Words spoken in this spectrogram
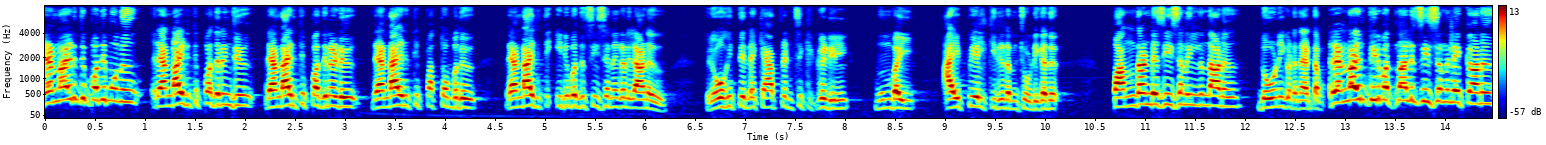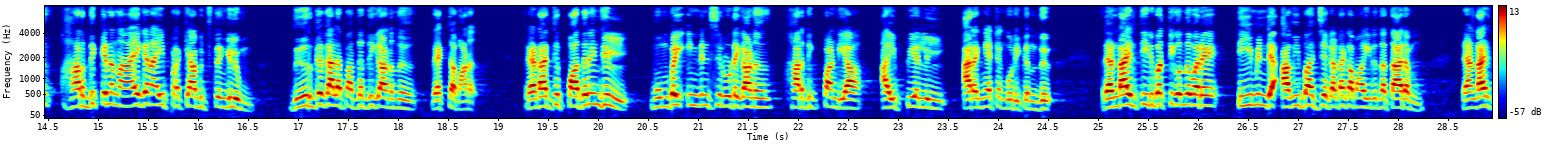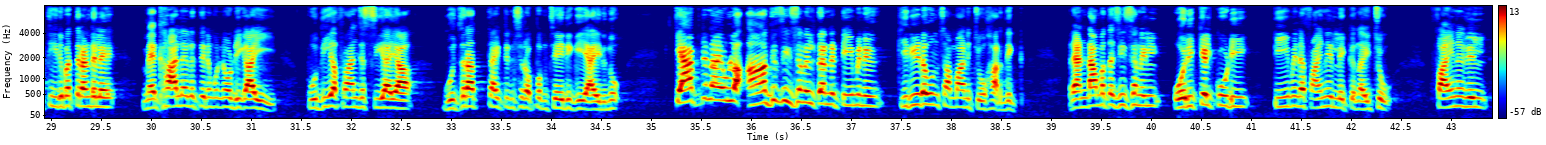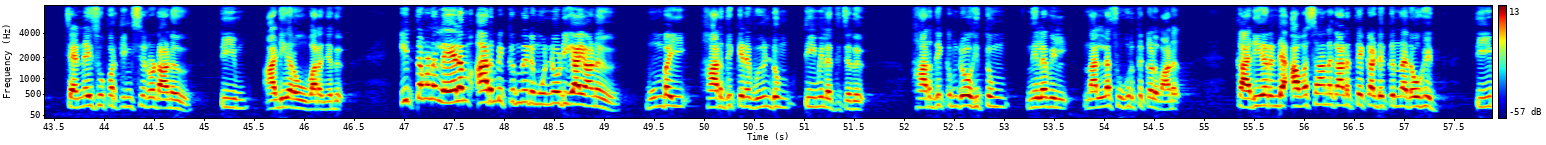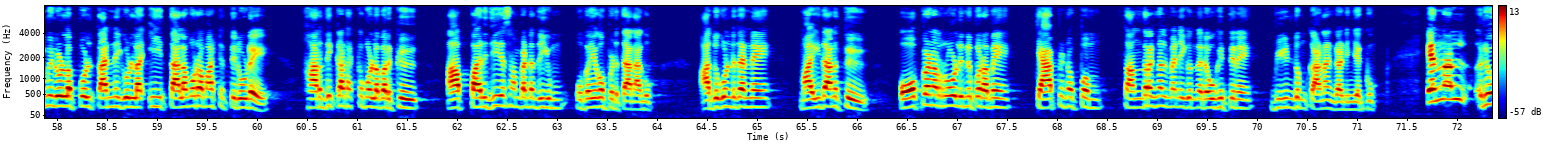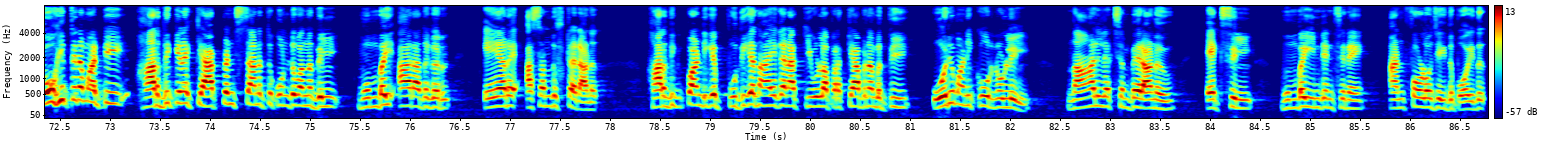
രണ്ടായിരത്തി പതിമൂന്ന് രണ്ടായിരത്തി പതിനഞ്ച് രണ്ടായിരത്തി പതിനേഴ് രണ്ടായിരത്തി പത്തൊമ്പത് രണ്ടായിരത്തി ഇരുപത് സീസണുകളിലാണ് രോഹിത്തിന്റെ ക്യാപ്റ്റൻസിക്ക് കീഴിൽ മുംബൈ ഐ പി എൽ കിരീടം ചൂടിയത്. പന്ത്രണ്ട് സീസണിൽ നിന്നാണ് ധോണിയുടെ നേട്ടം. രണ്ടായിരത്തി ഇരുപത്തിനാല് സീസണിലേക്കാണ് ഹാർദിക്കിനെ നായകനായി പ്രഖ്യാപിച്ചതെങ്കിലും ദീർഘകാല പദ്ധതിയാണെന്ന് വ്യക്തമാണ്. രണ്ടായിരത്തി പതിനഞ്ചിൽ മുംബൈ ഇന്ത്യൻസിലൂടെയാണ് ഹാർദിക് പാണ്ഡ്യ ഐ പി എല്ലിൽ അരങ്ങേറ്റം കുറിക്കുന്നത്. രണ്ടായിരത്തി ഇരുപത്തിയൊന്ന് വരെ ടീമിന്റെ അവിഭാജ്യ ഘടകമായിരുന്ന താരം രണ്ടായിരത്തി ഇരുപത്തിരണ്ടിലെ മെഘാലയത്തിന് മുന്നോടിയായി പുതിയ ഫ്രാഞ്ചൈസിയായ ഗുജറാത്ത് ടൈറ്റൻസിനൊപ്പം ചേരുകയായിരുന്നു. ക്യാപ്റ്റനായുള്ള ആദ്യ സീസണിൽ തന്നെ ടീമിന് കിരീടവും സമ്മാനിച്ചു ഹാർദിക്. രണ്ടാമത്തെ സീസണിൽ ഒരിക്കൽ കൂടി ടീമിനെ ഫൈനലിലേക്ക് നയിച്ചു. ഫൈനലിൽ ചെന്നൈ സൂപ്പർ കിങ്സിനോടാണ് ടീം അടിയറവ് പറഞ്ഞത്. ഇത്തവണ ലേലം ആരംഭിക്കുന്നതിന് മുന്നോടിയായാണ് മുംബൈ ഹാർദിക്കിനെ വീണ്ടും ടീമിലെത്തിച്ചത്. ഹാർദിക്കും രോഹിത്തും നിലവിൽ നല്ല സുഹൃത്തുക്കളുമാണ്. കരിയറിന്റെ അവസാന കാലത്തേക്ക് അടുക്കുന്ന രോഹിത് ടീമിലുള്ളപ്പോൾ തന്നെയുള്ള ഈ തലമുറ മാറ്റത്തിലൂടെ ഹാർദിക് അടക്കമുള്ളവർക്ക് ആ പരിചയ സമ്പന്നതയും ഉപയോഗപ്പെടുത്താനാകും. അതുകൊണ്ട് തന്നെ മൈതാനത്ത് ഓപ്പണർ റോളിന് പുറമെ ക്യാപ്റ്റനൊപ്പം തന്ത്രങ്ങൾ മെനയുന്ന രോഹിത്തിനെ വീണ്ടും കാണാൻ കഴിഞ്ഞേക്കും. എന്നാൽ രോഹിത്തിനെ മാറ്റി ഹാർദിക്കിനെ ക്യാപ്റ്റൻ സ്ഥാനത്ത് കൊണ്ടുവന്നതിൽ മുംബൈ ആരാധകർ ഏറെ അസന്തുഷ്ടരാണ്. ഹാർദിക് പാണ്ഡ്യയെ പുതിയ നായകനാക്കിയുള്ള പ്രഖ്യാപനമെത്തി ഒരു മണിക്കൂറിനുള്ളിൽ നാല് ലക്ഷം പേരാണ് എക്സിൽ മുംബൈ ഇന്ത്യൻസിനെ അൺഫോളോ ചെയ്തു പോയത്.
